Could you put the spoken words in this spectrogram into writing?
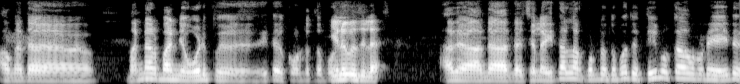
அவங்க அந்த மன்னர் மானிய ஒழிப்பு இதை கொண்டு வந்த போது எழுவதுல. அது அந்த அந்த சில இதெல்லாம் கொண்டு வந்த போது திமுகவினுடைய இது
